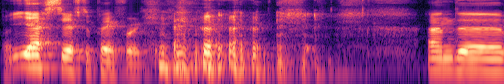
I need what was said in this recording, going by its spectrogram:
But Yes, you have to pay for it. and uh,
